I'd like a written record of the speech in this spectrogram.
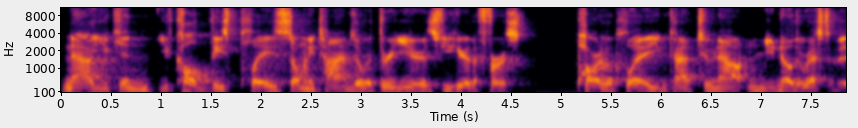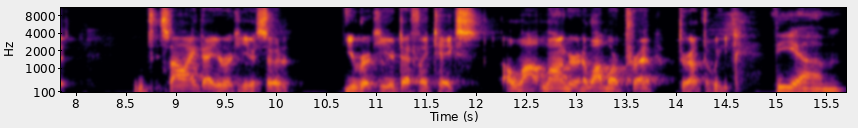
now you can, you've called these plays so many times over three years. If you hear the first part of the play, you can kind of tune out and you know the rest of it. It's not like that your rookie year. So your rookie year definitely takes a lot longer and a lot more prep throughout the week. The, um,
